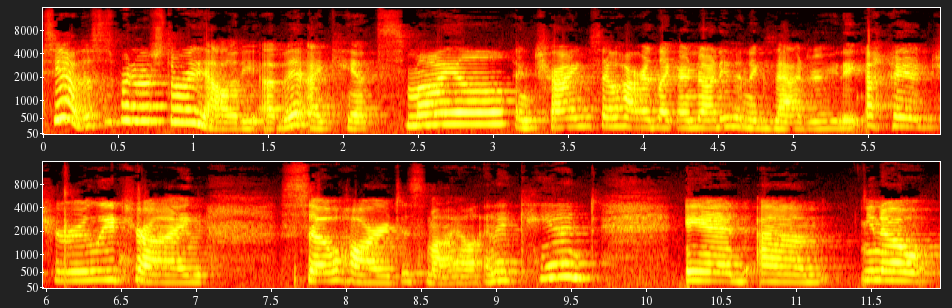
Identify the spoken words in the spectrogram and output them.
so yeah, this is pretty much the reality of it. I can't smile. I'm trying so hard. Like I'm not even exaggerating. I am truly trying so hard to smile and I can't. And um, you know,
